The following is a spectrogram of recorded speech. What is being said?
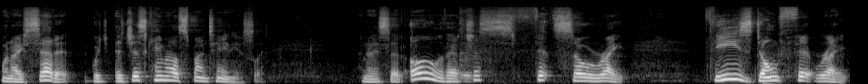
when I said it, which it just came out spontaneously. And I said, Oh, that just fits so right. These don't fit right.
